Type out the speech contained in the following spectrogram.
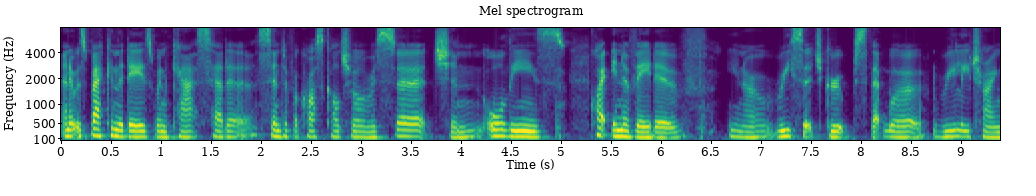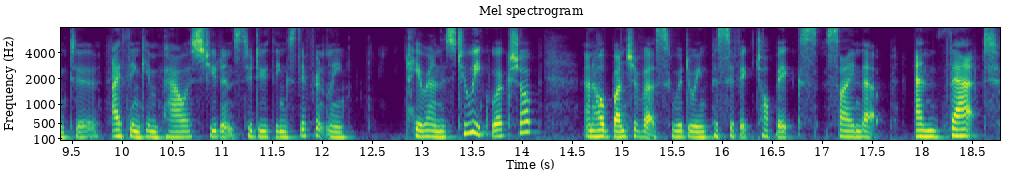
and it was back in the days when CAS had a Center for Cross Cultural Research and all these quite innovative, you know, research groups that were really trying to, I think, empower students to do things differently. He ran this two week workshop, and a whole bunch of us who were doing Pacific topics signed up. And that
